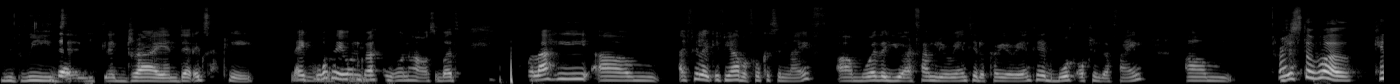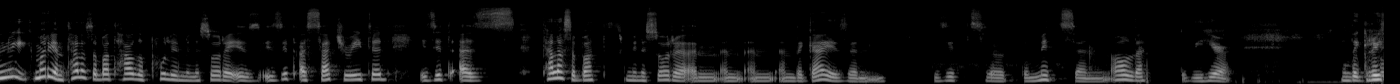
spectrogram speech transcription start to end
with weeds Dead. and it's like dry and dead. Exactly. Like water your own grass in your own house but wallahi um i feel like if you have a focus in life um whether you are family oriented or career oriented both options are fine. Um First of all, can we, Marian, tell us about how the pool in Minnesota is? Is it as saturated? Is it as, tell us about Minnesota and, and, and, and the guys and is it uh, the myths and all that we hear in the great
